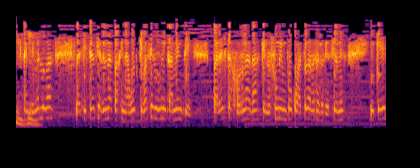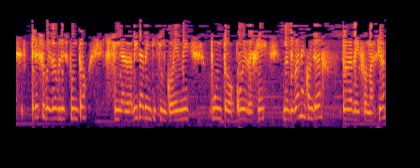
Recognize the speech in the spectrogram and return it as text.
en primer lugar, la existencia de una página web que va a ser únicamente para esta jornada, que nos une un poco a todas las asociaciones y que es www.sialavida25m.org, donde van a encontrar toda la información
